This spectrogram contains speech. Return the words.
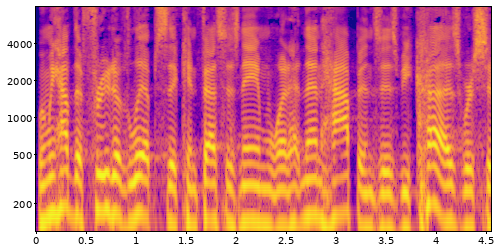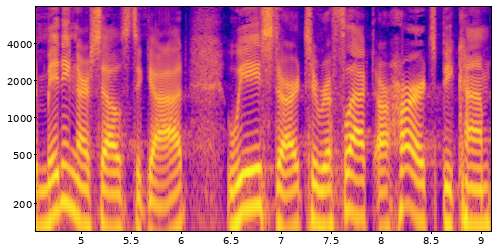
When we have the fruit of lips that confess his name, what then happens is because we're submitting ourselves to God, we start to reflect, our hearts become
